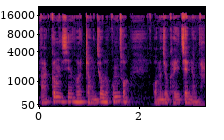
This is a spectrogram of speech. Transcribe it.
啊更新和拯救的工作，我们就可以见证他。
